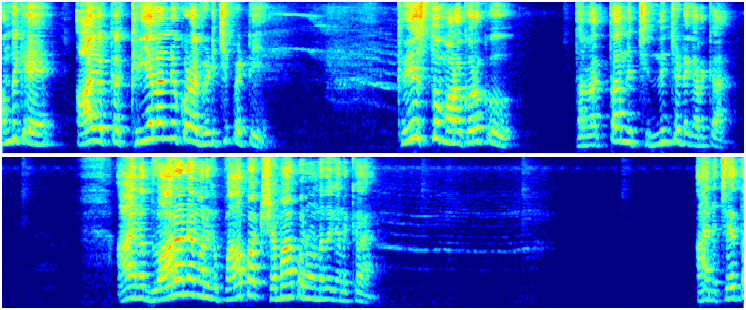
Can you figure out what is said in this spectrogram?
అందుకే ఆ యొక్క క్రియలన్నీ కూడా విడిచిపెట్టి క్రీస్తు మన కొరకు తన రక్తాన్ని చిందించండి కనుక ఆయన ద్వారానే మనకు పాప క్షమాపణ ఉన్నది కనుక ఆయన చేత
